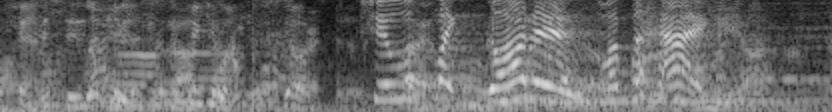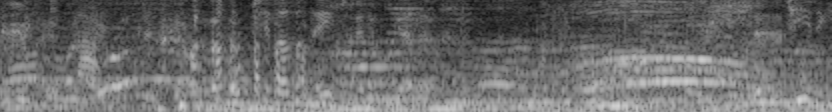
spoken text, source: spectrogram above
Okay, this is let's do this. She looks like goddess. What the heck? This makes me mad how come she doesn't age? I don't get it. Oh shit. Cheating.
